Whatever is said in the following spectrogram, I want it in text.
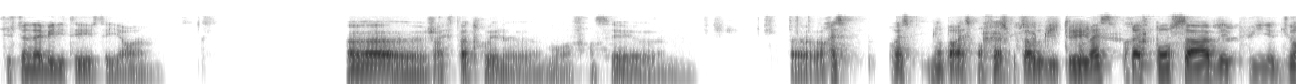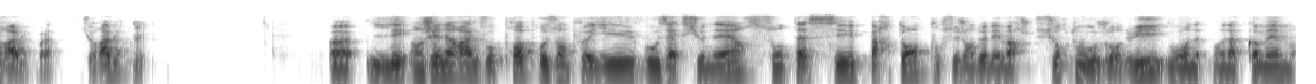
sustainability, c'est-à-dire, euh j'arrive pas à trouver le mot en français, euh, euh non pas responsable, responsable et puis durable, voilà, durable. Euh, les, en général, vos propres employés, vos actionnaires sont assez partants pour ce genre de démarche, surtout aujourd'hui où on, on, a quand même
